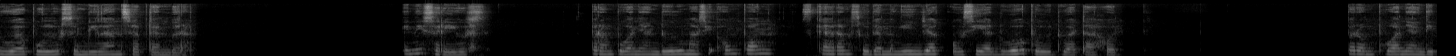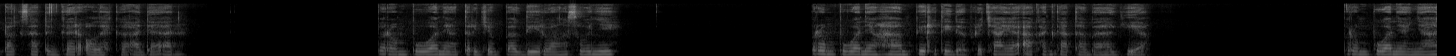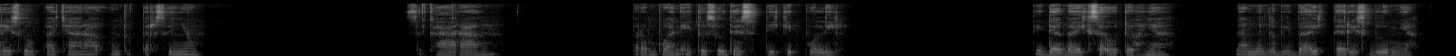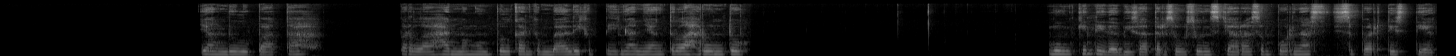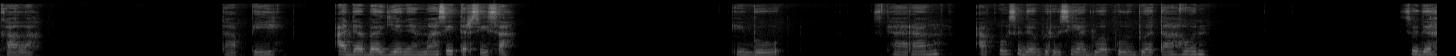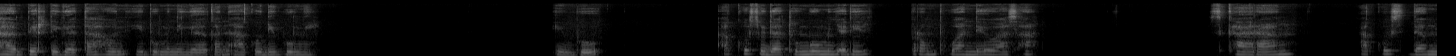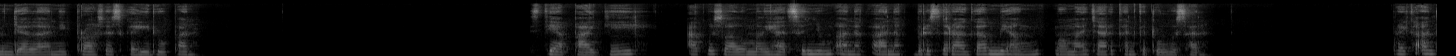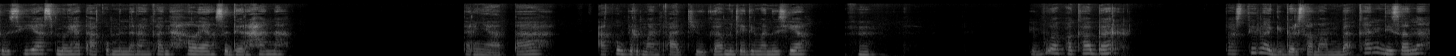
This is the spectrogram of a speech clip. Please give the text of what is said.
29 September Ini serius. Perempuan yang dulu masih ompong, sekarang sudah menginjak usia 22 tahun. Perempuan yang dipaksa tegar oleh keadaan. Perempuan yang terjebak di ruang sunyi. Perempuan yang hampir tidak percaya akan kata bahagia perempuan yang nyaris lupa cara untuk tersenyum. Sekarang, perempuan itu sudah sedikit pulih. Tidak baik seutuhnya, namun lebih baik dari sebelumnya. Yang dulu patah, perlahan mengumpulkan kembali kepingan yang telah runtuh mungkin tidak bisa tersusun secara sempurna seperti setia kala. Tapi ada bagian yang masih tersisa. Ibu, sekarang aku sudah berusia 22 tahun. Sudah hampir tiga tahun ibu meninggalkan aku di bumi. Ibu, aku sudah tumbuh menjadi perempuan dewasa sekarang, aku sedang menjalani proses kehidupan. Setiap pagi, aku selalu melihat senyum anak-anak berseragam yang memancarkan ketulusan. Mereka antusias melihat aku menerangkan hal yang sederhana. Ternyata, aku bermanfaat juga menjadi manusia. Ibu, apa kabar? Pasti lagi bersama Mbak kan di sana?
